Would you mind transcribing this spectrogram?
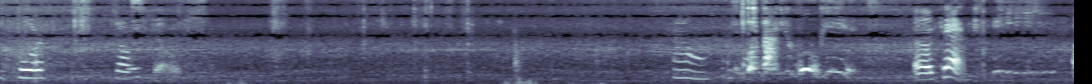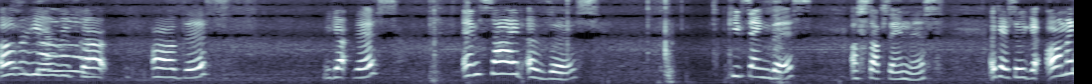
Before those spills. Oh, I'm sorry. What about your cool kids? Okay. Over here we've got all this. We got this. Inside of this, keep saying this. I'll stop saying this. Okay, so we got all my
